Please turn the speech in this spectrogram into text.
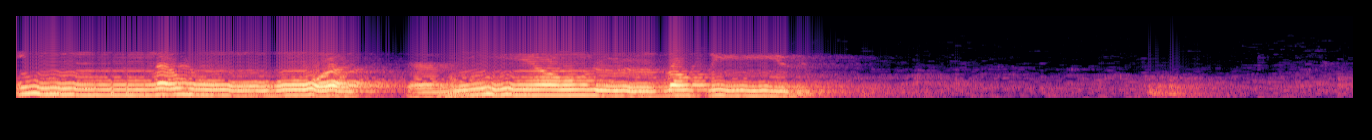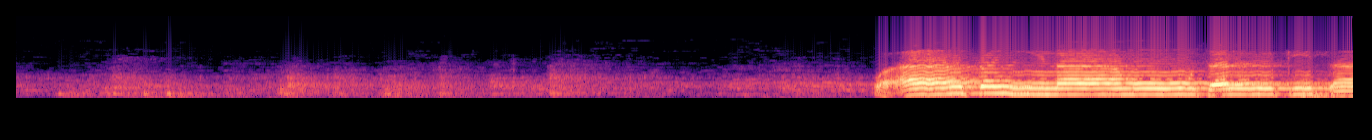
إنه هو السميع البصير. وآتينا موسى الكتاب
